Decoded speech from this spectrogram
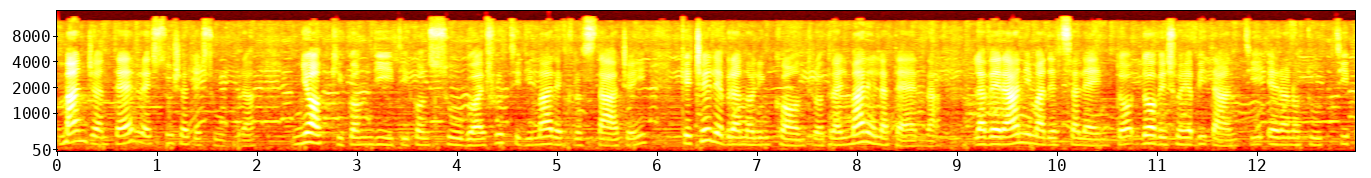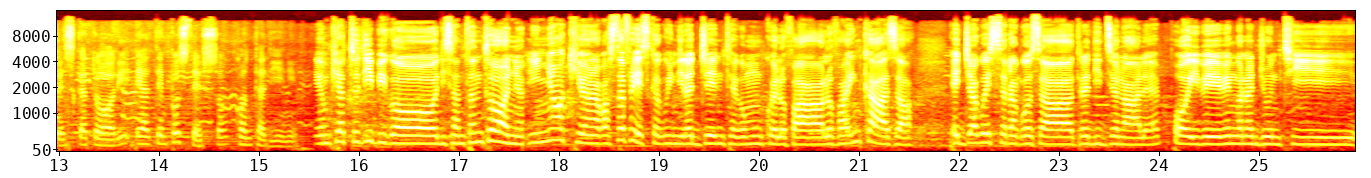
Mangia in terra e Suciate Supra, gnocchi conditi con sugo ai frutti di mare e crostacei che celebrano l'incontro tra il mare e la terra, la vera anima del Salento, dove i suoi abitanti erano tutti pescatori e al tempo stesso contadini. È un piatto tipico di Sant'Antonio, gli gnocchi è una pasta fresca, quindi la gente comunque lo fa, lo fa in casa e già questa è una cosa tradizionale. Poi vengono aggiunti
